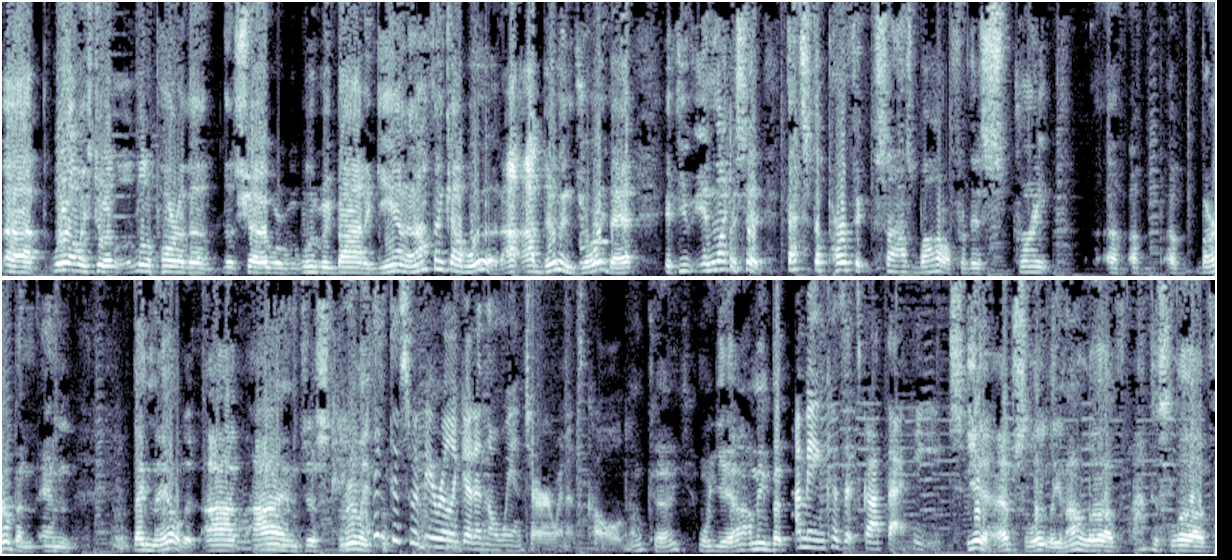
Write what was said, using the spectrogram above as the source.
uh, we always do a little part of the, the show where would we buy it again, and I think I would. I, I do enjoy that. If you and like I said, that's the perfect size bottle for this strength of, of, of bourbon, and they nailed it. I I am just really I think this would be really good in the winter when it's cold. okay. Well, yeah. I mean, but I mean, because it's got that heat. Yeah, absolutely. And I love, I just love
